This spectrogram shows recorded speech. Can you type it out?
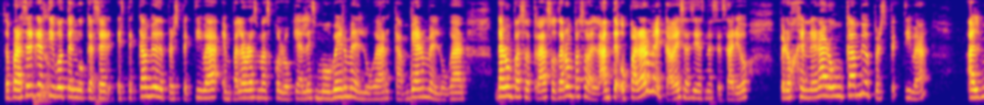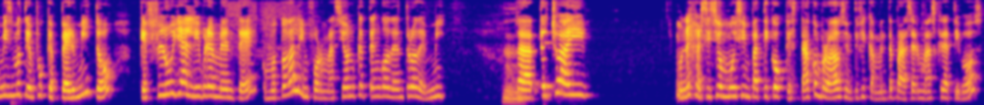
O sea, para ser creativo tengo que hacer este cambio de perspectiva, en palabras más coloquiales, moverme del lugar, cambiarme de lugar, dar un paso atrás o dar un paso adelante o pararme de cabeza si es necesario, pero generar un cambio de perspectiva al mismo tiempo que permito que fluya libremente como toda la información que tengo dentro de mí. O sea, mm. de hecho hay un ejercicio muy simpático que está comprobado científicamente para ser más creativos,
